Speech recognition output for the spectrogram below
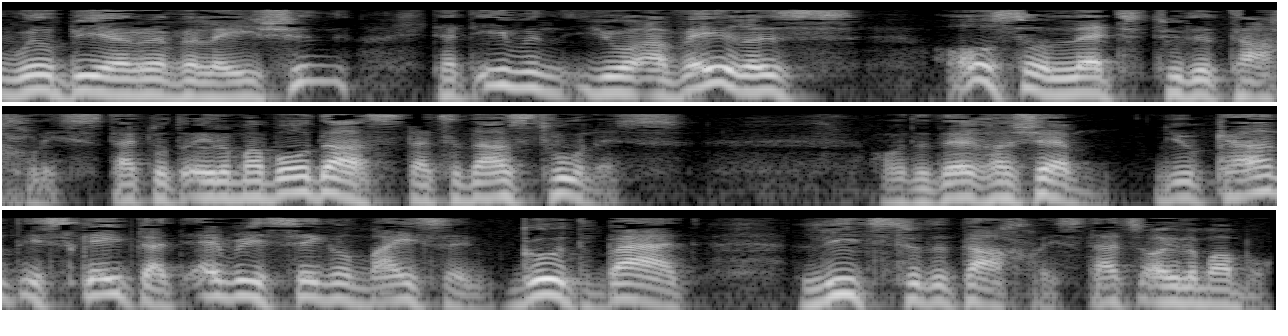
will be a revelation that even your Averas also led to the Tachlis. That's what Olam Habo does. That's a Daas Tevunos. Or the Derech Hashem. You can't escape that. Every single Maise, good, bad, leads to the Tachlis. That's Olam Habo.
